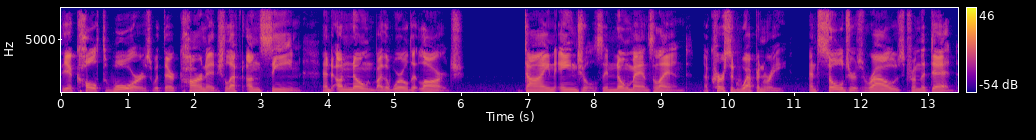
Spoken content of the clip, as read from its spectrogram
the occult wars with their carnage left unseen and unknown by the world at large. Dying angels in no man's land, accursed weaponry, and soldiers roused from the dead.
